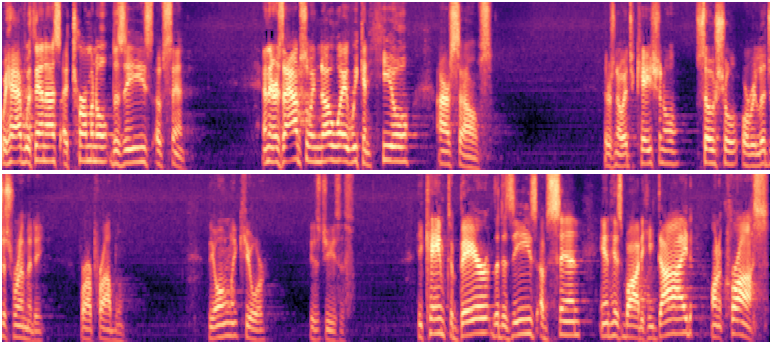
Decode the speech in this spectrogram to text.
We have within us a terminal disease of sin. And there is absolutely no way we can heal ourselves. There's no educational, social, or religious remedy for our problem. The only cure is Jesus. He came to bear the disease of sin in his body. He died on a cross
